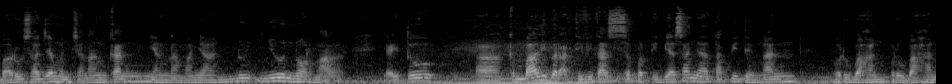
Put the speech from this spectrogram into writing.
baru saja mencanangkan yang namanya new normal yaitu uh, kembali beraktivitas seperti biasanya tapi dengan perubahan-perubahan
